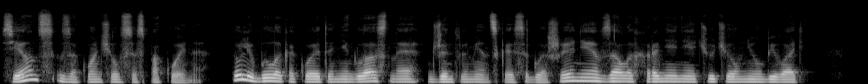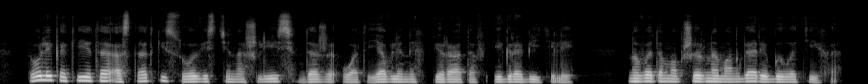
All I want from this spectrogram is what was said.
Сеанс закончился спокойно. То ли было какое-то негласное джентльменское соглашение в залах хранения чучел не убивать, то ли какие-то остатки совести нашлись даже у отъявленных пиратов и грабителей, но в этом обширном ангаре было тихо.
